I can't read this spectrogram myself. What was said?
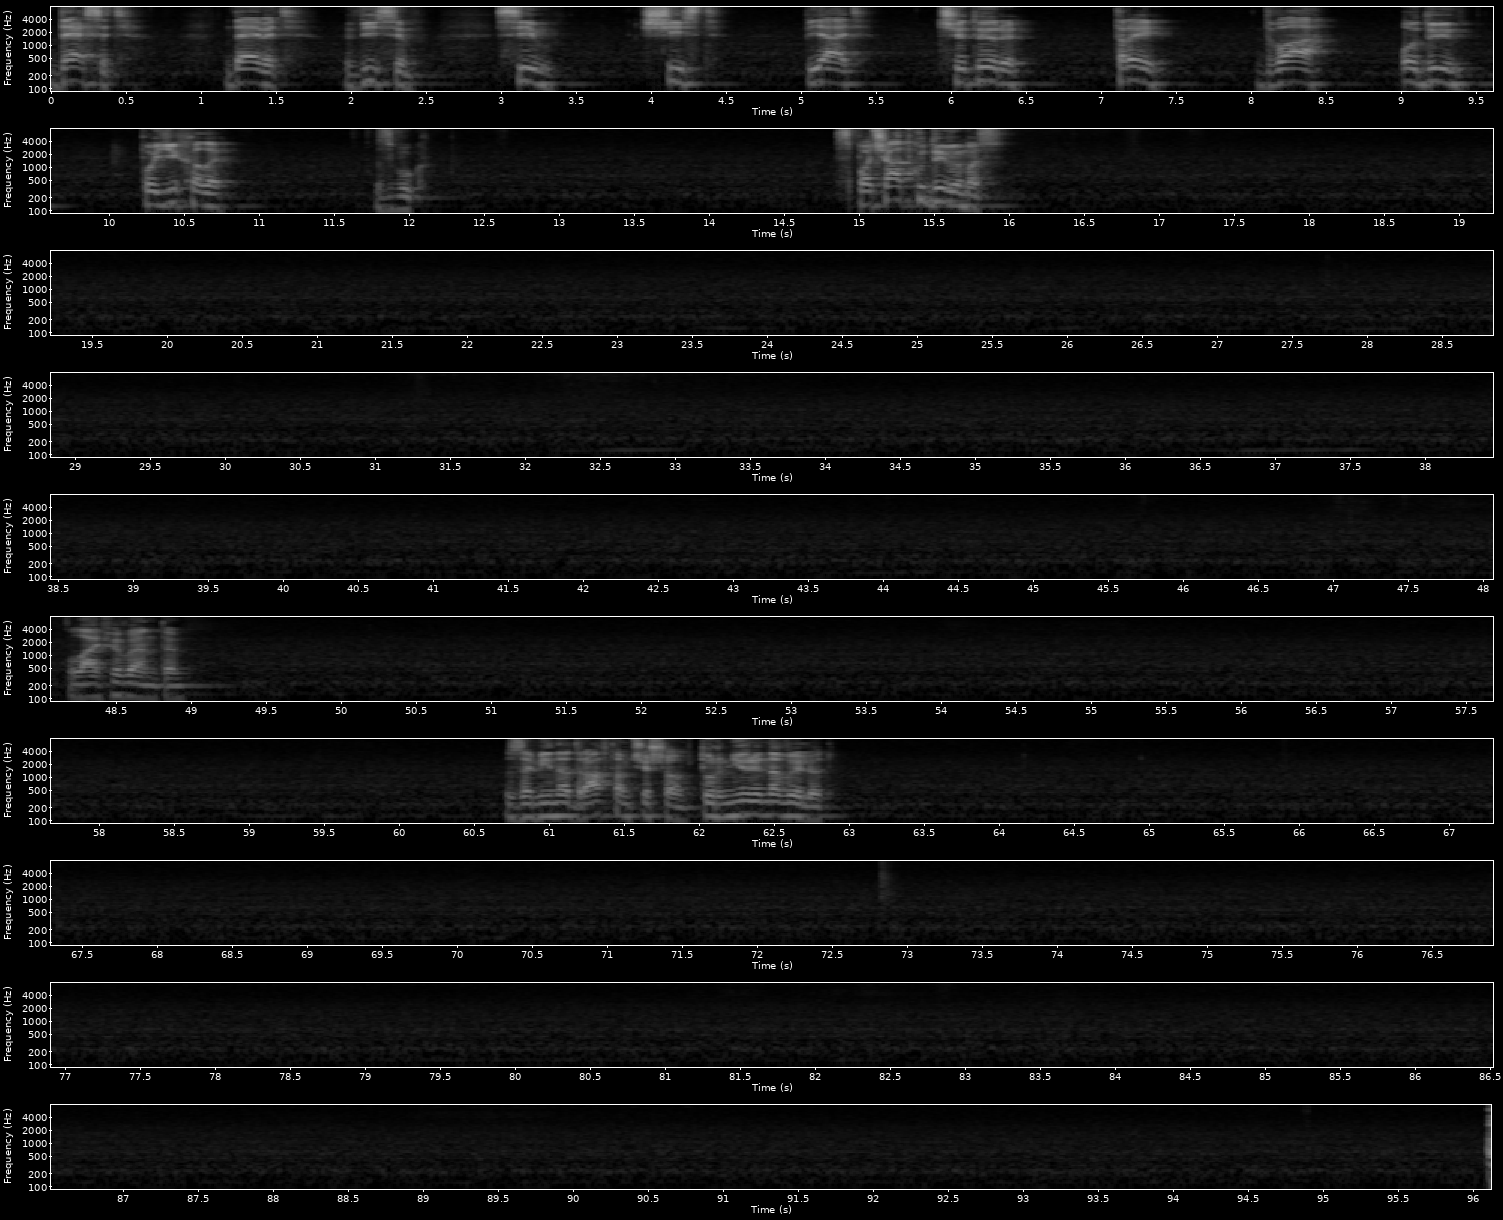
10, 9, 8, 7, 6, 5, 4, 3, 2, 1. Поїхали. Звук. Спочатку дивимось. Лайф івенти. Заміна драфтом чи що? Турніри на вильот.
